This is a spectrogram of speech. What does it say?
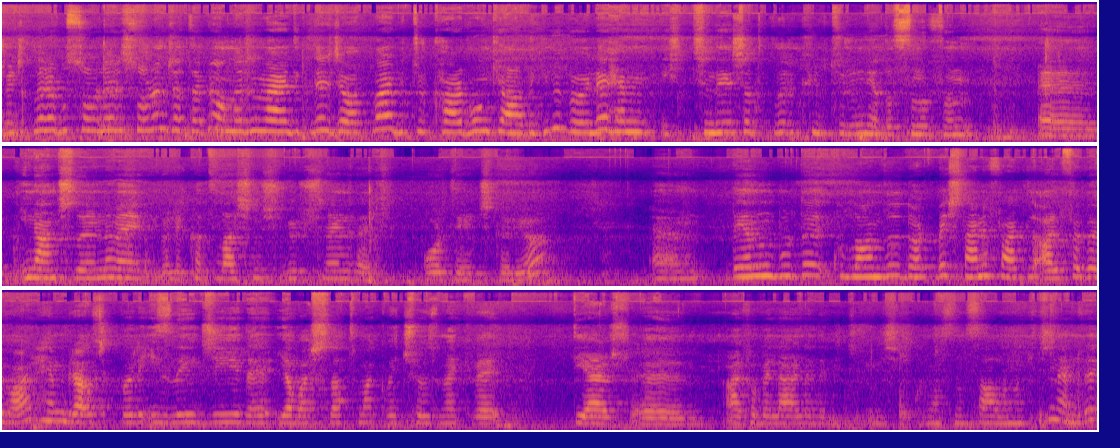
çocuklara bu soruları sorunca tabii onların verdikleri cevaplar bir tür karbon kağıdı gibi böyle hem içinde yaşadıkları kültürün ya da sınıfın e, inançlarını ve böyle katılaşmış görüşlerini de ortaya çıkarıyor. Ee, Dayan'ın burada kullandığı 4-5 tane farklı alfabe var. Hem birazcık böyle izleyiciyi de yavaşlatmak ve çözmek ve diğer e, alfabelerle de bir tür ilişki kurmasını sağlamak için hem de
